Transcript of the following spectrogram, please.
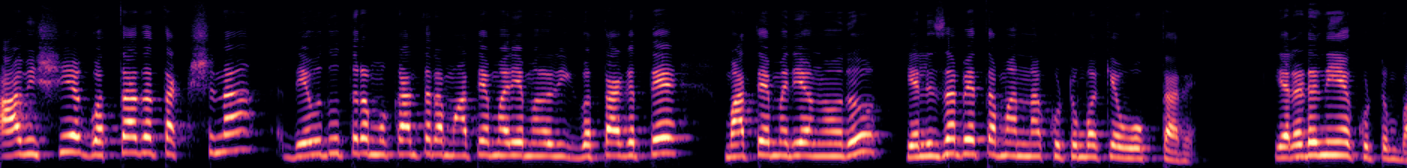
ಆ ವಿಷಯ ಗೊತ್ತಾದ ತಕ್ಷಣ ದೇವದೂತರ ಮುಖಾಂತರ ಮಾತೆ ಮರಿಯಮ್ಮನವರಿಗೆ ಗೊತ್ತಾಗುತ್ತೆ. ಮಾತೆ ಮರಿಯಮ್ಮನವರು ಎಲಿಜಬೆತ್ ಅಮ್ಮನ ಕುಟುಂಬಕ್ಕೆ ಹೋಗ್ತಾರೆ. ಎರಡನೆಯ ಕುಟುಂಬ.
